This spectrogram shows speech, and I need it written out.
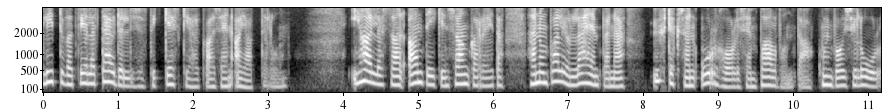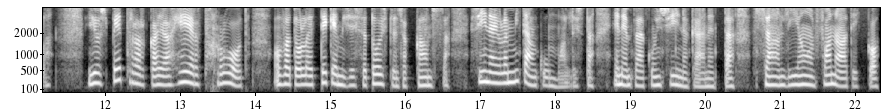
liittyvät vielä täydellisesti keskiaikaiseen ajatteluun. Ihaillessaan antiikin sankareita hän on paljon lähempänä yhdeksän urhoollisen palvontaa kuin voisi luulla. Jos Petrarka ja Hert Roth ovat olleet tekemisissä toistensa kanssa, siinä ei ole mitään kummallista, enempää kuin siinäkään, että Saint-Lyon fanaatikko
